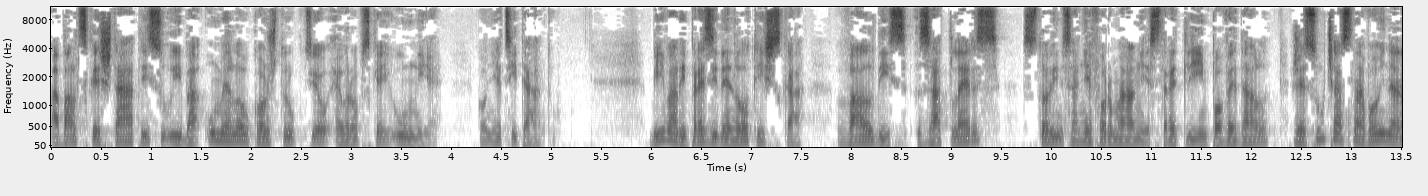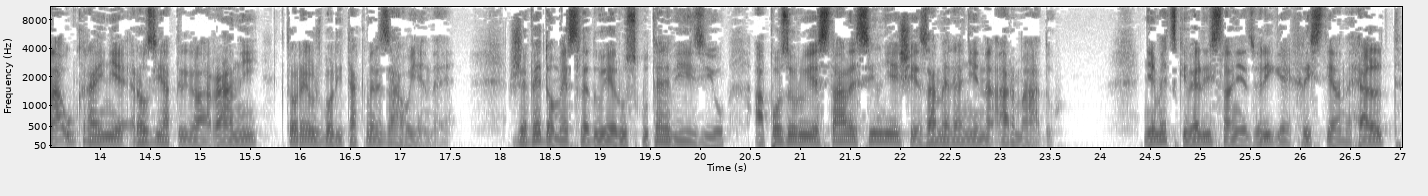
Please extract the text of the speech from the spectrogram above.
a baltské štáty sú iba umelou konštrukciou Európskej únie. Konec citátu. Bývalý prezident Lotyšska Valdis Zatlers, s ktorým sa neformálne stretli, im povedal, že súčasná vojna na Ukrajine rozjatrila rany, ktoré už boli takmer zahojené že vedome sleduje ruskú televíziu a pozoruje stále silnejšie zameranie na armádu. Nemecký veľvyslanec v Rige Christian Held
